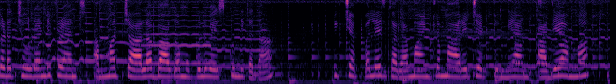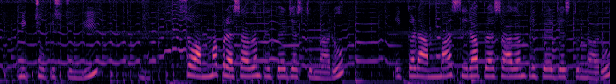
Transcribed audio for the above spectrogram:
ఇక్కడ చూడండి ఫ్రెండ్స్. అమ్మ చాలా బాగా ముగ్గులు వేసుకుంది కదా. మీకు చెప్పలేదు కదా మా ఇంట్లో మారే చెట్టు ఉంది. అన్- అదే అమ్మ మీకు చూపిస్తుంది. సో అమ్మ ప్రసాదం ప్రిపేర్ చేస్తున్నారు. ఇక్కడ అమ్మ సిరా ప్రసాదం ప్రిపేర్ చేస్తున్నారు.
